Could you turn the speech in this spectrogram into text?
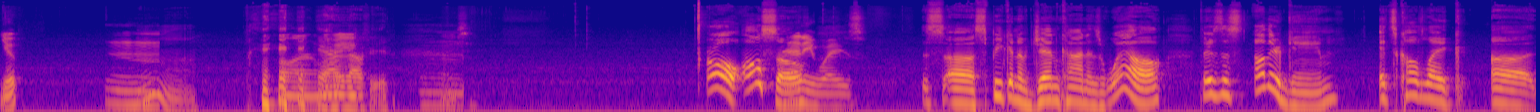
Yep. Mm. Yeah, I don't know if you- mm. Oh, also, Anyways, uh, speaking of Gen Con as well, there's this other game. It's called like uh,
